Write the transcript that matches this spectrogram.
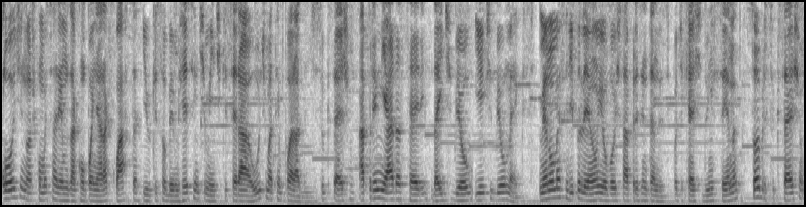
Hoje nós começaremos a acompanhar a quarta e o que soubemos recentemente que será a última temporada de Succession, a premiada série da HBO e HBO Max. Meu nome é Felipe Leão e eu vou estar apresentando esse podcast do Encena sobre Succession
